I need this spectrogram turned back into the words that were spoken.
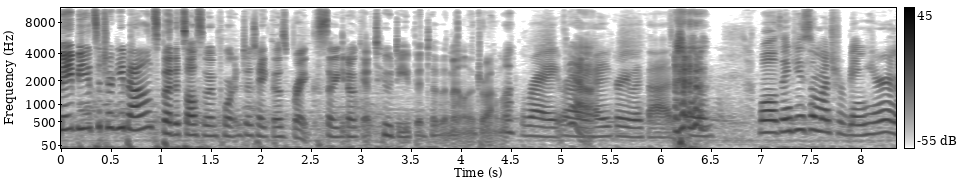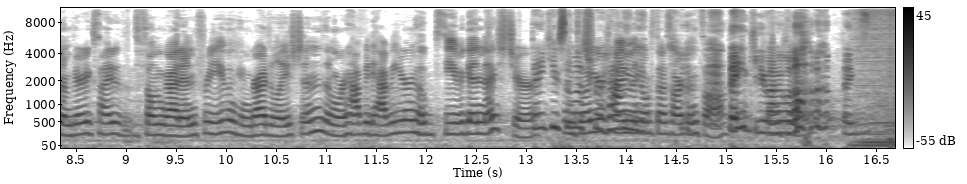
maybe it's a tricky balance, but it's also important to take those breaks so you don't get too deep into the melodrama. Right, right. Yeah. I agree with that. So, well, thank you so much for being here, and I'm very excited that the film got in for you, and congratulations. And we're happy to have you here and hope to see you again next year. Thank you so Enjoy much for your time in Northwest Arkansas. thank you, thank I will. Thanks.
